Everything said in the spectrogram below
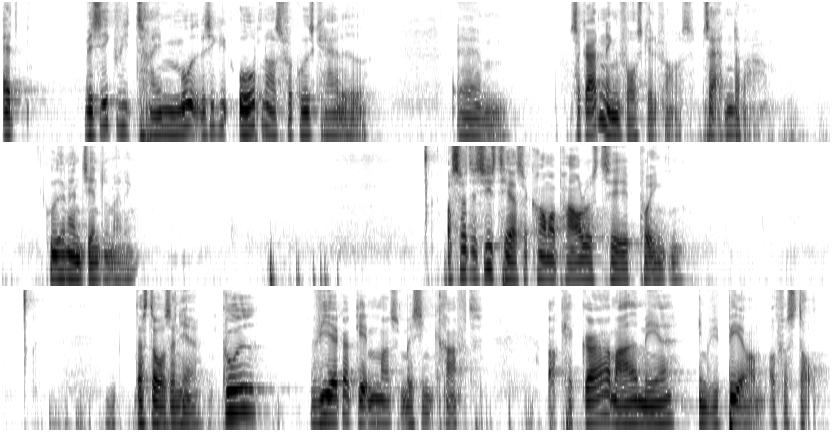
at hvis ikke vi tager imod, hvis ikke vi åbner os for Guds kærlighed, øh, så gør den ingen forskel for os. Så er den der bare. Gud han er en gentleman, ikke? Og så til sidst her, så kommer Paulus til pointen. Der står sådan her. Gud virker gennem os med sin kraft og kan gøre meget mere, end vi beder om og forstår.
